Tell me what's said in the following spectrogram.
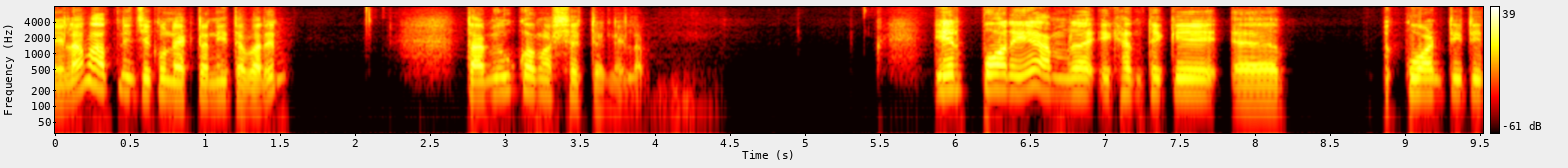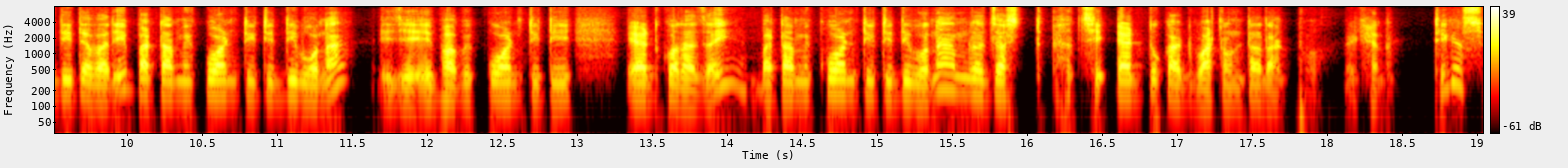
নিলাম, আপনি যে কোনো একটা নিতে পারেন। তা আমি উকমার্সেরটা নিলাম। এরপরে আমরা এখান থেকে কোয়ান্টিটি দিতে পারি বাট আমি কোয়ান্টিটি দিব না। এই যে এভাবে কোয়ান্টিটি অ্যাড করা যায় বাট আমি কোয়ান্টিটি দিব না, আমরা জাস্ট হচ্ছে অ্যাড টু কার্ট বাটনটা রাখব এখানে, ঠিক আছে?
